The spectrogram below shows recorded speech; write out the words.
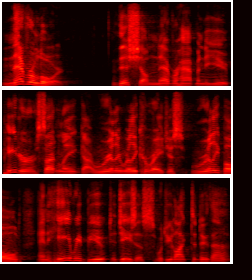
Never, Lord. This shall never happen to you. Peter suddenly got really, really courageous, really bold, and he rebuked Jesus. Would you like to do that?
